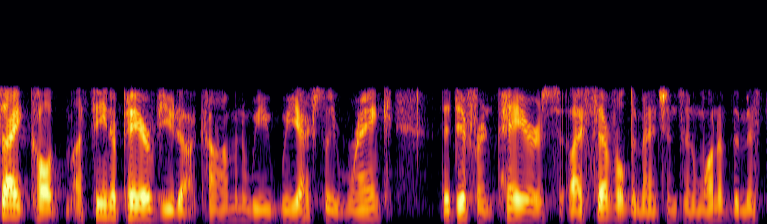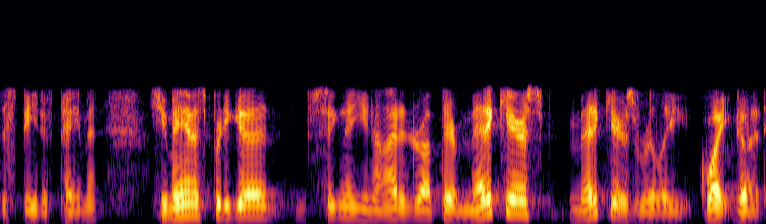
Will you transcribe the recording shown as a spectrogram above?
site called AthenaPayerView.com, and we, we actually rank the different payers by several dimensions, and one of them is the speed of payment. Humana is pretty good. Cigna, United are up there. Medicare's Medicare's really quite good.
